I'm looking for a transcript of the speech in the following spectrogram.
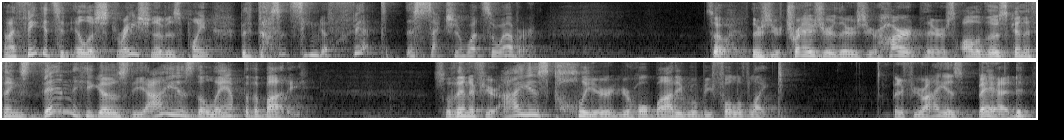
and I think it's an illustration of his point, but it doesn't seem to fit this section whatsoever. So there's your treasure, there's your heart, there's all of those kind of things. Then he goes, The eye is the lamp of the body. So then, if your eye is clear, your whole body will be full of light. But if your eye is bad,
